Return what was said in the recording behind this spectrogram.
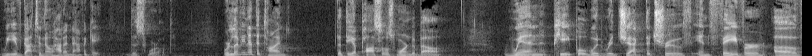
we have got to know how to navigate this world. We're living at the time that the apostles warned about when people would reject the truth in favor of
